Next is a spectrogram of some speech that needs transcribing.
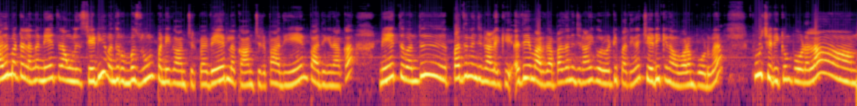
அது மட்டும் இல்லைங்க நேற்று நான் உங்களுக்கு செடியை வந்து ரொம்ப ஜூம் பண்ணி காமிச்சிருப்பேன் வேரில் காமிச்சிருப்பேன். அது ஏன்னு பார்த்தீங்கன்னாக்கா நேற்று வந்து பதினஞ்சு நாளைக்கு அதே மாதிரி தான் பதினஞ்சு நாளைக்கு ஒரு வாட்டி பார்த்தீங்கன்னா செடிக்கு நான் உரம் போடுவேன். பூச்செடிக்கும் போடலாம்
